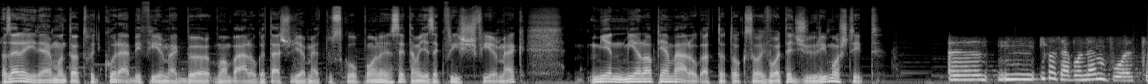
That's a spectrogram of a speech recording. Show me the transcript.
Az elején elmondtad, hogy korábbi filmekből van válogatás ugye a Metuszkópon, én szerintem, hogy ezek friss filmek. Milyen, mi alapján válogattatok? Szóval, volt egy zsűri most itt? Mm, igazából nem volt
